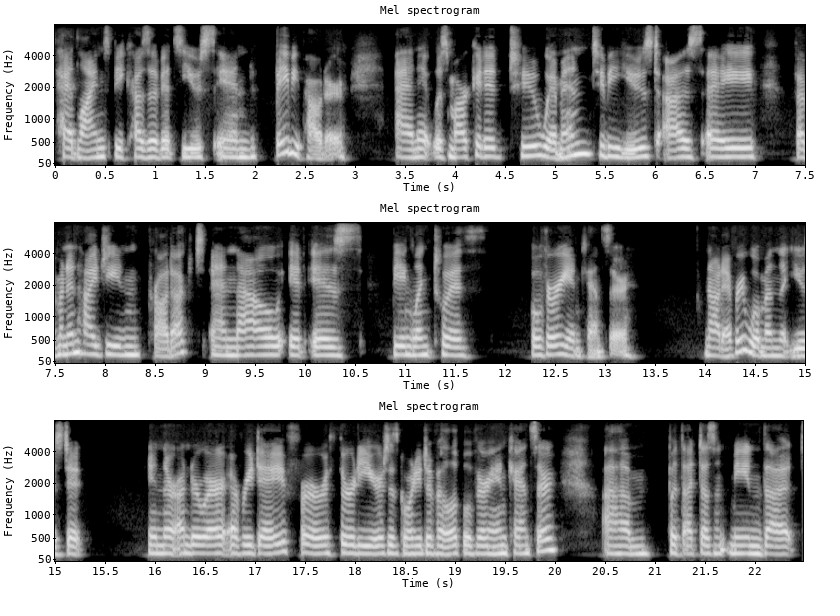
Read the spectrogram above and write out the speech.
headlines because of its use in baby powder and it was marketed to women to be used as a feminine hygiene product. And now it is being linked with ovarian cancer. Not every woman that used it in their underwear every day for 30 years is going to develop ovarian cancer. Um, but that doesn't mean that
